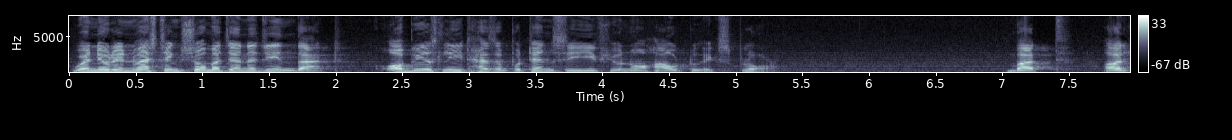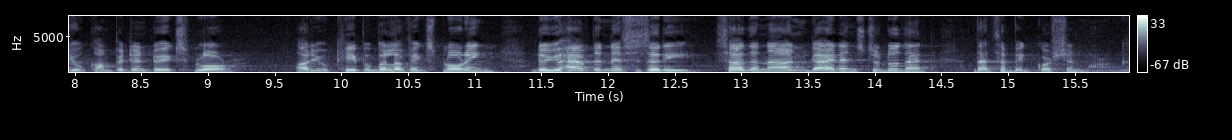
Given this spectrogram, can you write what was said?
when you're investing so much energy in that, obviously it has a potency if you know how to explore. But are you competent to explore? Are you capable of exploring? Do you have the necessary sadhana and guidance to do that? That's a big question mark.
